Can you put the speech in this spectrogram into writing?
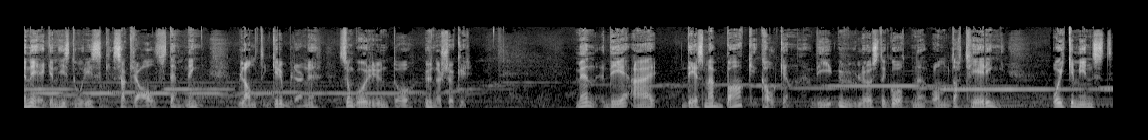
en egen historisk sakral stemning blant grublerne som går rundt og undersøker. Men det er det som er bak kalken, de uløste gåtene om datering, og ikke minst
